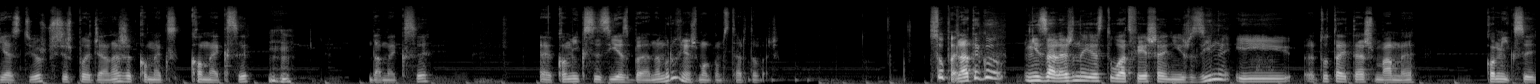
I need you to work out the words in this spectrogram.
jest już przecież powiedziane, że komeks, komeksy, mhm. dameksy, e, komiksy z ISBN-em również mogą startować. Super. Dlatego niezależny jest łatwiejsze niż ZIN i tutaj też mamy komiksy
